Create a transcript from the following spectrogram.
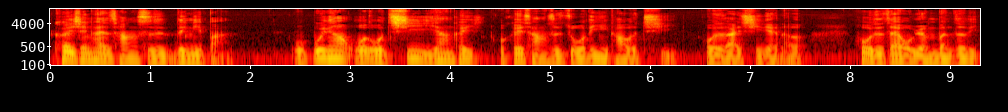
可以先开始尝试另一版，我不一定要我我七一样可以，我可以尝试做另一套的七，或者来七点二，或者在我原本这里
